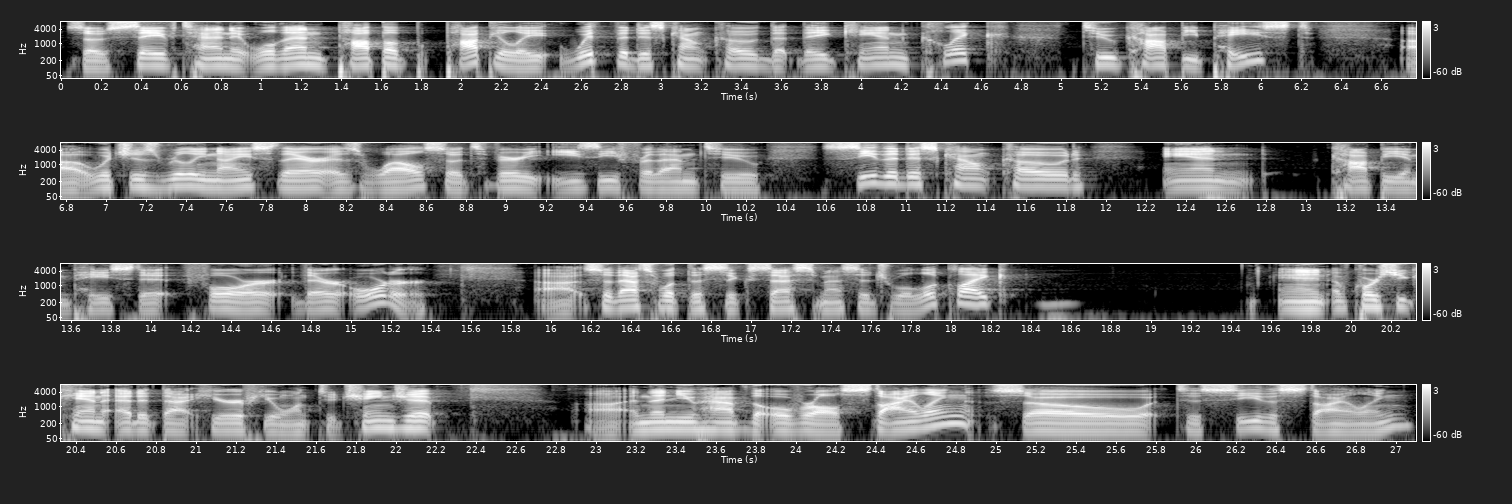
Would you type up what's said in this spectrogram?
So save 10, it will then pop up populate with the discount code that they can click to copy paste. Uh, which is really nice there as well. So it's very easy for them to see the discount code and copy and paste it for their order. Uh, so that's what the success message will look like. And of course, you can edit that here if you want to change it. Uh, and then you have the overall styling. So to see the styling,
